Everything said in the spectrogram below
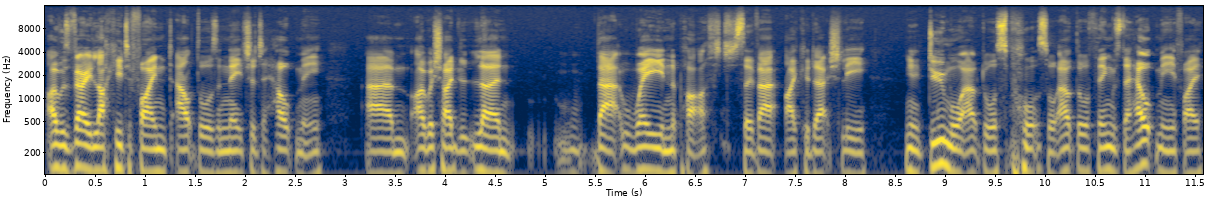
I was very lucky to find outdoors and nature to help me. Um, I wish I'd learned that way in the past so that I could actually you know do more outdoor sports or outdoor things to help me if I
